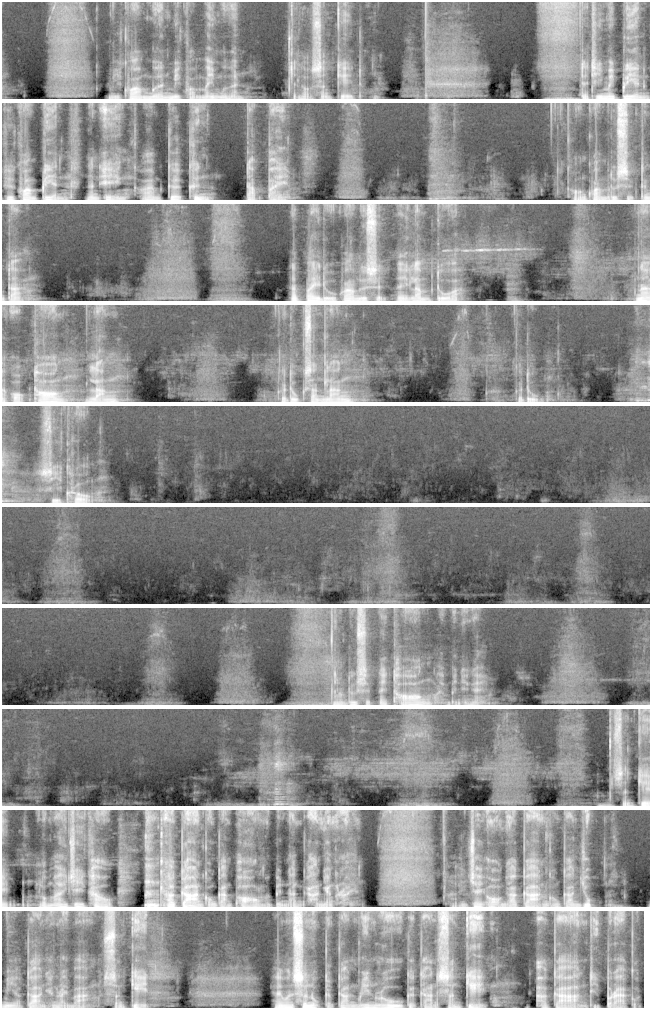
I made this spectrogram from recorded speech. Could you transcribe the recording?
มีความเหมือนมีความไม่เหมือน เราสังเกต แต่ที่ไม่เปลี่ยนคือความเปลี่ยนนั่นเอง ความเกิดขึ้นดับไป ของความรู้สึกต่างๆถ้า ไปดูความรู้สึกในลำตัว หน้าอกท้อง หลัง กระดูกสันหลัง กระดูก ซี่โครงรู้สึกใน ท้องเป็นยังไง สังเกตลมหายใจเข้าอาการของการพองมันเป็นอาการอย่างไร หายใจออกอาการของการยุบมีอาการอย่างไรบ้าง สังเกต ให้มันสนุกกับการเรียนรู้กับการสังเกต อาการที่ปรากฏ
